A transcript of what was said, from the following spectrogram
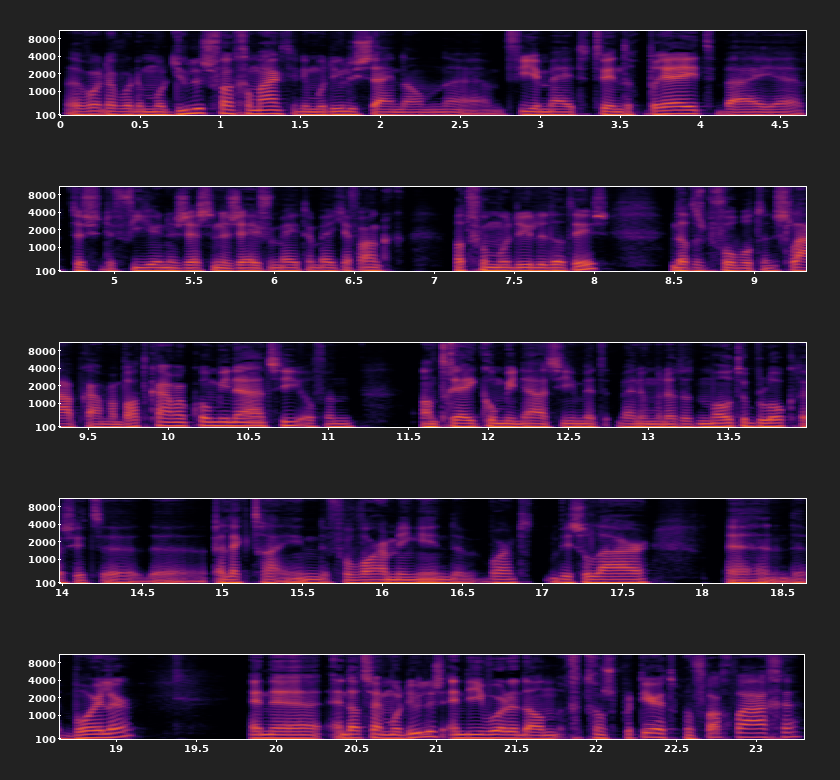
Daar worden, modules van gemaakt. En die modules zijn dan eh 4 meter 20 breed. Bij eh, tussen de 4 en de 6 en de 7 meter. Een beetje afhankelijk wat voor module dat is. En dat is bijvoorbeeld een slaapkamer-badkamer combinatie. Of een entree-combinatie met, wij noemen dat het motorblok. Daar zit eh, de elektra in, de verwarming in, de warmtewisselaar, de boiler. En, en dat zijn modules en die worden dan getransporteerd op een vrachtwagen.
